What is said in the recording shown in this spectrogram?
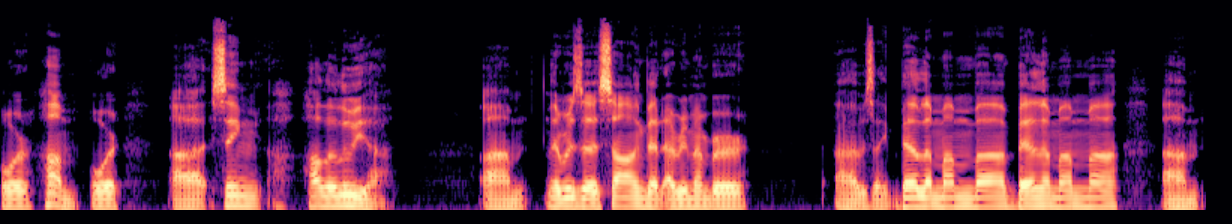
or hum or uh, sing hallelujah. Um, there was a song that I remember. Uh, it was like Bella Mamba, Bella Mama. Um,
